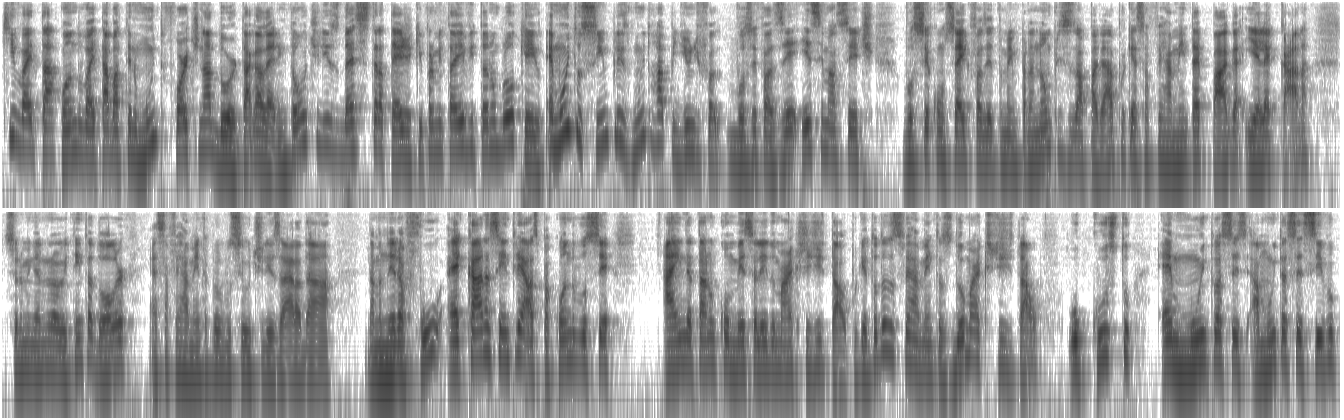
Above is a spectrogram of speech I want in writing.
que vai estar tá, quando vai estar tá batendo muito forte na dor, tá galera? Então eu utilizo dessa estratégia aqui para me estar tá evitando um bloqueio. É muito simples, muito rapidinho de fa você fazer. Esse macete você consegue fazer também para não precisar pagar, porque essa ferramenta é paga e ela é cara. Se eu não me engano, ela é 80 dólares. Essa ferramenta para você utilizar ela da, da maneira full é cara, assim, entre aspas, quando você ainda está no começo ali do marketing digital, porque todas as ferramentas do marketing digital, o custo é muito, é muito acessível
